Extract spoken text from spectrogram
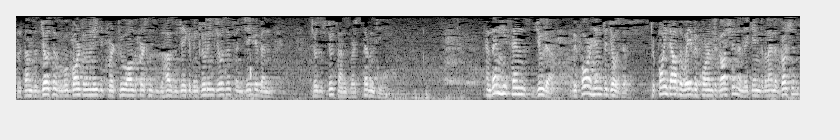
And the sons of Joseph who were born to him in Egypt were two, all the persons of the house of Jacob, including Joseph and Jacob and Joseph's two sons, verse 70. And then he sends Judah before him to Joseph to point out the way before him to Goshen, and they came to the land of Goshen.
